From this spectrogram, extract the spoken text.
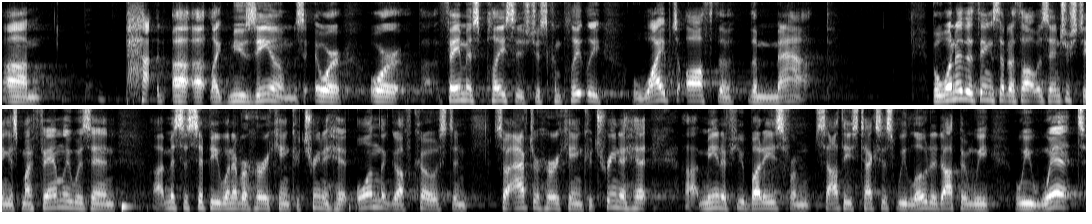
um, pa- uh, uh, like museums or, or famous places just completely wiped off the, the map. But one of the things that I thought was interesting is my family was in uh, Mississippi whenever Hurricane Katrina hit on the Gulf Coast. And so after Hurricane Katrina hit, uh, me and a few buddies from Southeast Texas, we loaded up and we, we went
